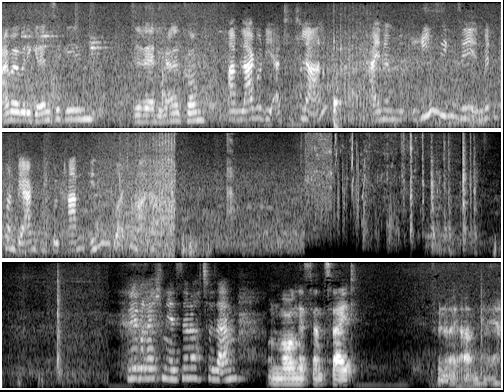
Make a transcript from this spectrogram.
Einmal über die Grenze gehen, sind wir endlich angekommen. Am Lago di Atitlan, einem riesigen See inmitten von Bergen und Vulkanen in Guatemala. Wir brechen jetzt nur noch zusammen. Und morgen ist dann Zeit für neue Abenteuer.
